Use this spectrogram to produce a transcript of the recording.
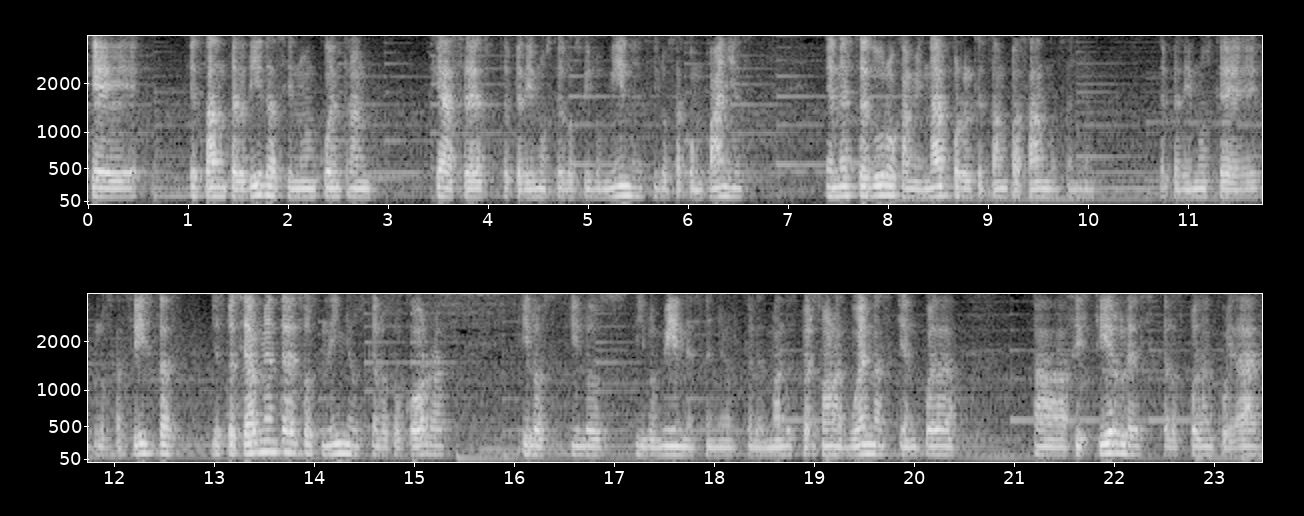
que están perdidas y no encuentran qué hacer. Te pedimos que los ilumines y los acompañes en este duro caminar por el que están pasando, Señor. Te pedimos que los asistas y especialmente a esos niños que los socorras y los, y los ilumines, Señor. Que les mandes personas buenas quien pueda a asistirles, que los puedan cuidar.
